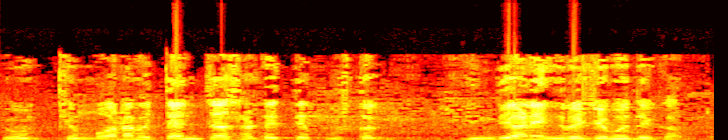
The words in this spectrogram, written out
किंवा- किंबहुना मी त्यांच्यासाठी ते पुस्तक हिंदी आणि इंग्रजीमध्ये करतो.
